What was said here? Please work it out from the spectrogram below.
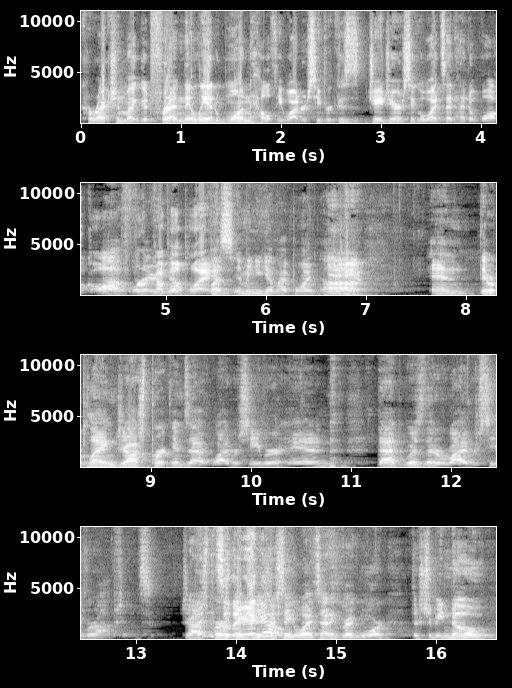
correction, my good friend, they only had one healthy wide receiver because J.J. Arcega-Whiteside had to walk off Oh, well, for a couple of plays. But I mean, you get my point. Yeah, Uh, yeah. And they were playing Josh Perkins at wide receiver, and that was their wide receiver options. Josh So Perkins, there you go. J.J. Whiteside, and Greg Ward. There should be no.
